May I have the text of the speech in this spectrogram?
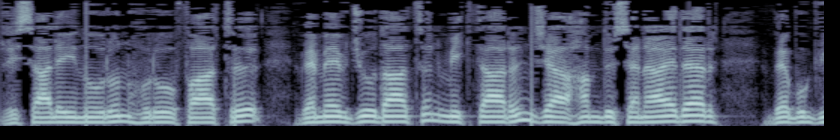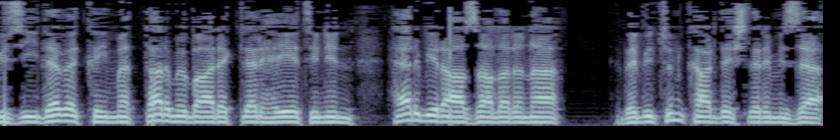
Risale-i Nur'un hurufatı ve mevcudatın miktarınca hamdü sena eder ve bu güzide ve kıymetdar mübarekler heyetinin her bir azalarına ve bütün kardeşlerimize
